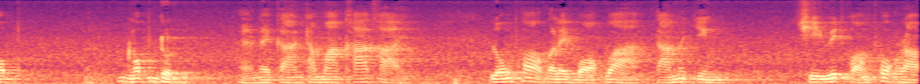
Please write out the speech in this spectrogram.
งบงบดุลในการทำมาค้าขาย หลวงพ่อก็เลยบอกว่าตามไม่จริงชีวิตของพวกเรา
